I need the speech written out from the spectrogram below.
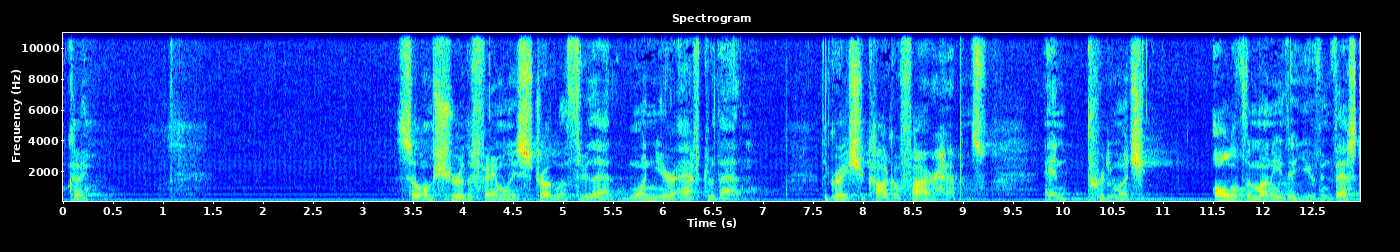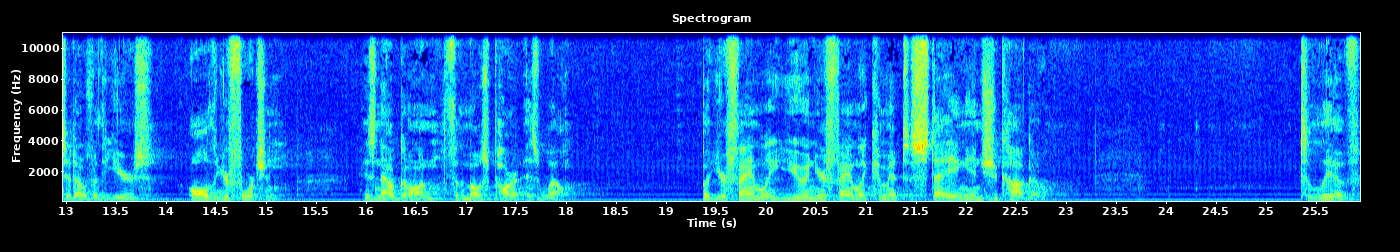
Okay? So I'm sure the family is struggling through that. One year after that, the Great Chicago Fire happens. And pretty much all of the money that you've invested over the years, all your fortune, is now gone for the most part as well. But your family, you and your family commit to staying in Chicago to live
